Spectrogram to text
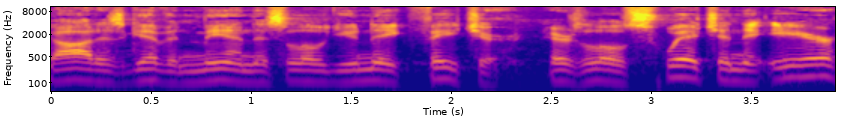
God has given men this little unique feature. There's a little switch in the ear,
